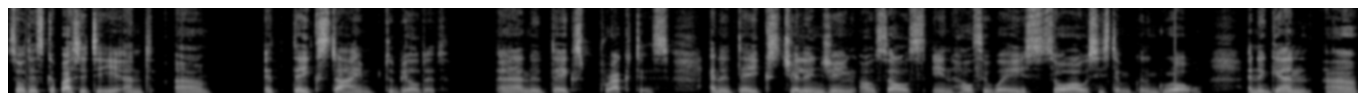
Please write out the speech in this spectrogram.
So this capacity and um, it takes time to build it and it takes practice and it takes challenging ourselves in healthy ways so our system can grow and again uh,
